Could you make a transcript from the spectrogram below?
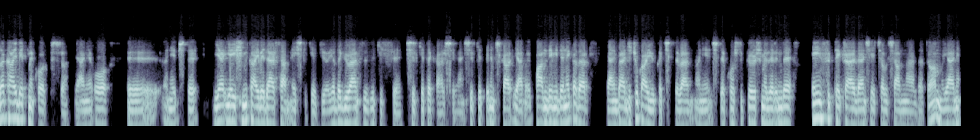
da kaybetme korkusu. Yani o e, hani işte ya, ya işimi kaybedersem eşlik ediyor ya da güvensizlik hissi şirkete karşı. Yani şirket benim çıkar yani pandemide ne kadar yani bence çok ayyuka çıktı ben hani işte koştuk görüşmelerinde en sık tekrar eden şey çalışanlarda tamam mı? Yani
